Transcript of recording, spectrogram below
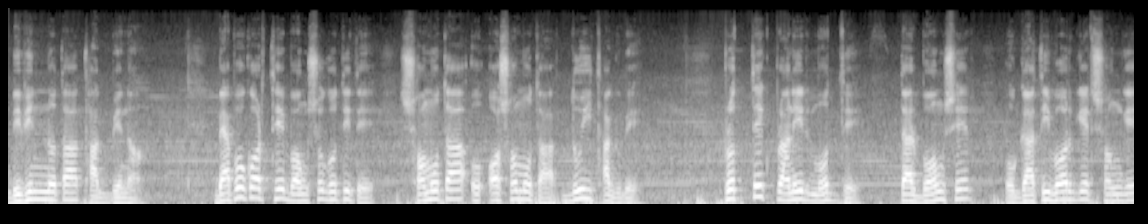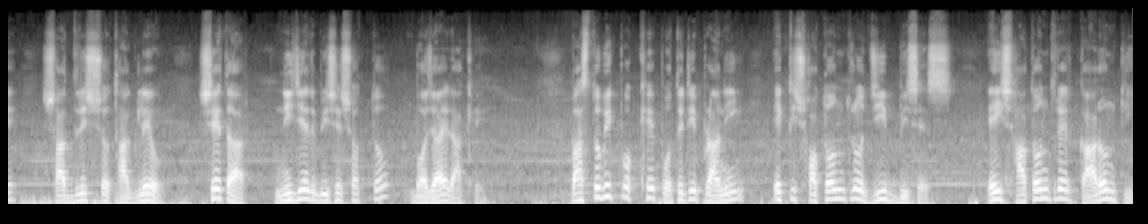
বিভিন্নতা থাকবে না। ব্যাপক অর্থে বংশগতিতে সমতা ও অসমতা দুই থাকবে। প্রত্যেক প্রাণীর মধ্যে তার বংশের ও জ্ঞাতিবর্গের সঙ্গে সাদৃশ্য থাকলেও সে তার নিজের বিশেষত্ব বজায় রাখে। বাস্তবিক পক্ষে প্রতিটি প্রাণী একটি স্বতন্ত্র জীব বিশেষ। এই স্বাতন্ত্রের কারণ কি?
